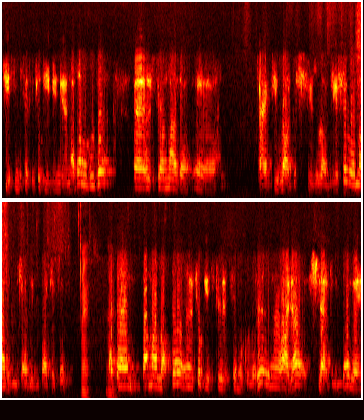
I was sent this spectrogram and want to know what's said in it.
Filistin meselesini çok iyi bilmeyenlerden ama burada e, Hristiyanlar da e, gayet yıllardır, yüzyıllardır yaşıyor. Onlar da bir mücadelenin parçası. Evet. Hatta Damallah'ta çok eski Hristiyan okulları hala işler durumda ve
